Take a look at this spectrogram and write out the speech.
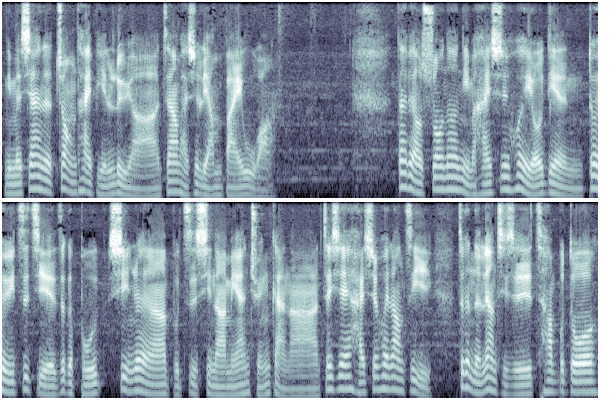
你们现在的状态频率啊，这张牌是两百五啊。代表说呢，你们还是会有点对于自己的这个不信任啊、不自信啊、没安全感啊，这些还是会让自己这个能量其实差不多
